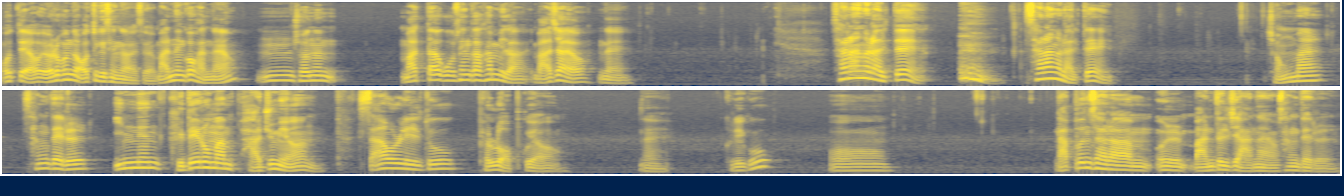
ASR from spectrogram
어때요? 여러분들 어떻게 생각하세요? 맞는 것 같나요? 음, 저는 맞다고 생각합니다. 맞아요. 네. 사랑을 할 때, 사랑을 할 때, 정말 상대를 있는 그대로만 봐주면 싸울 일도 별로 없고요. 네. 그리고, 어, 나쁜 사람을 만들지 않아요, 상대를.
